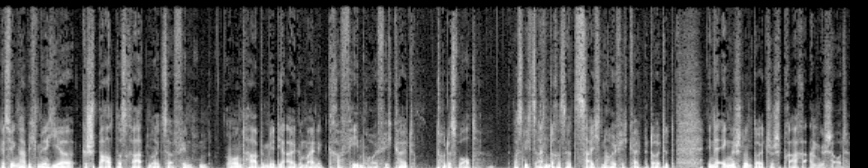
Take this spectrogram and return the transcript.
Deswegen habe ich mir hier gespart, das Rad neu zu erfinden und habe mir die allgemeine Graphemhäufigkeit, tolles Wort, was nichts anderes als Zeichenhäufigkeit bedeutet, in der englischen und deutschen Sprache angeschaut.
